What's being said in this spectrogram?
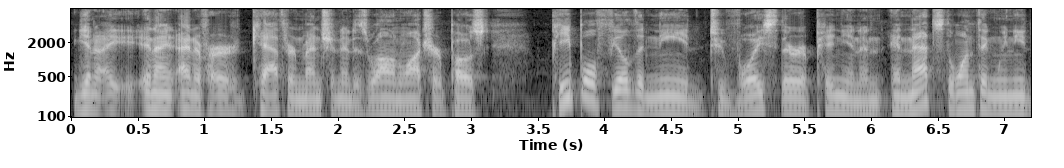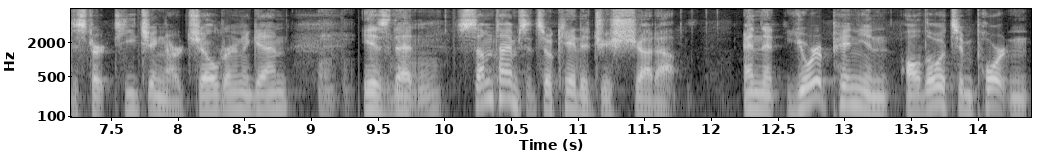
you know, and I, have heard Catherine mention it as well and watch her post people feel the need to voice their opinion and, and that's the one thing we need to start teaching our children again is that mm-hmm. sometimes it's okay to just shut up and that your opinion although it's important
